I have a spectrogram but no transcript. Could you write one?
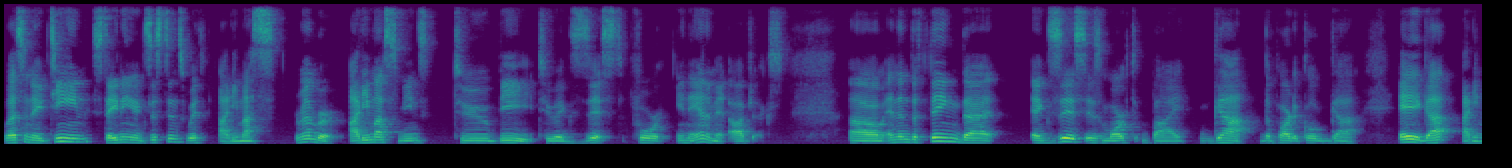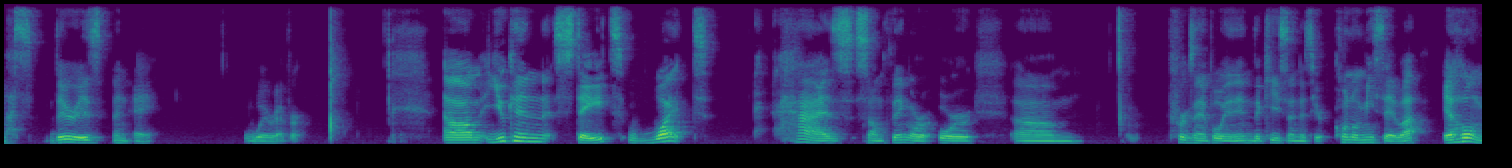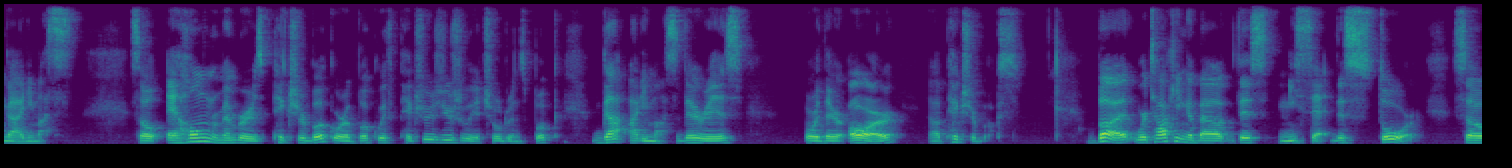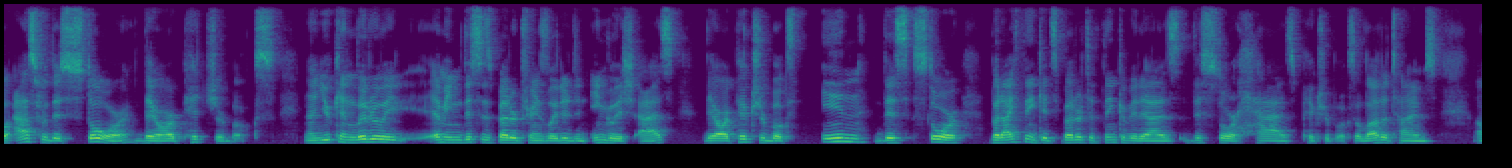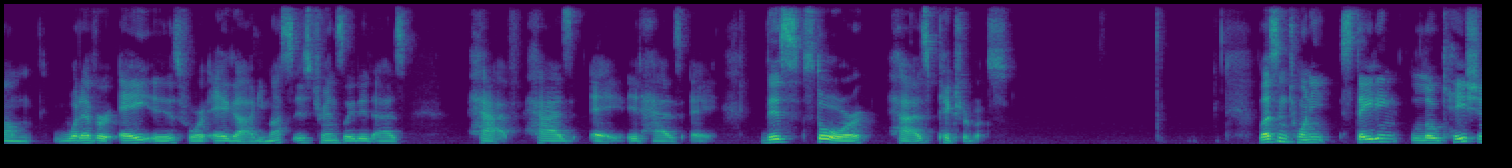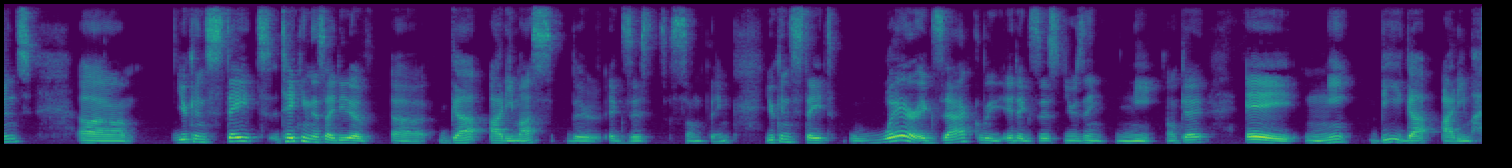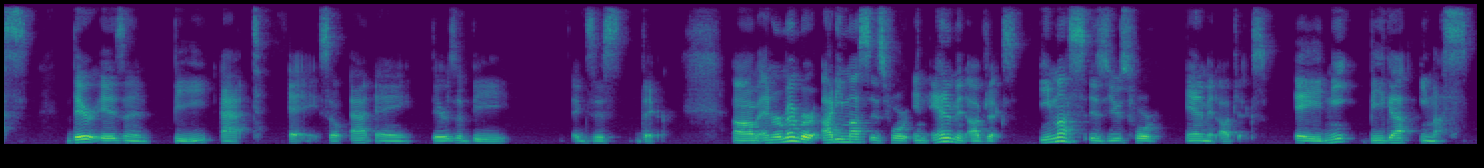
Lesson 18, stating existence with arimas. Remember, arimas means to be, to exist for inanimate objects. Um, and then the thing that exists is marked by ga, the particle ga. E ga arimas. There is an e wherever. Um, you can state what has something or, or um, for example, in the key sentence here, この店は絵本があります. So, 絵本, remember, is picture book or a book with pictures, usually a children's book. があります. There is, or there are, uh, picture books. But we're talking about this mise, this store. So, as for this store, there are picture books. Now, you can literally, I mean, this is better translated in English as there are picture books in this store, but I think it's better to think of it as this store has picture books. A lot of times, um, whatever A is for ega arimasu is translated as have, has A. It has A. This store has picture books. Lesson 20, stating locations. Um, you can state, taking this idea of uh, ga arimasu, there exists something, you can state where exactly it exists using ni, okay? A ni b ga arimasu. There is a B at A. So at A, there's a B exists there. Um, and remember, arimasu is for inanimate objects. Imas is used for animate objects. A ni B ga imasu.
